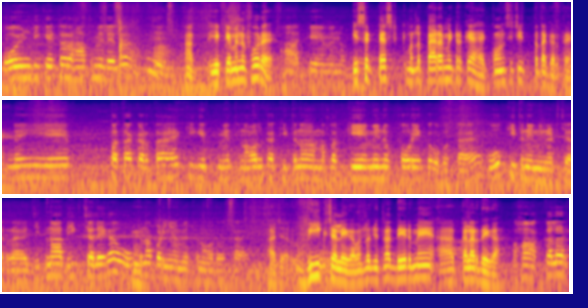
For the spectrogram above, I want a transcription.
वो इंडिकेटर हाथ में ले लो। हाँ। हाँ ये के फोर है? हाँ इसे इससे टेस्ट मतलब पैरामीटर क्या है? कौन सी चीज़ पता करते हैं? नहीं ये पता करता है कि मेथनॉल का कितना मतलब के एम एन फोर एक होता है वो कितने मिनट चल रहा है? जितना अधिक चलेगा वो उतना बढ़िया मेथनॉल होता है। अच्छा वीक चलेगा मतलब जितना देर में आ, कलर देगा। हाँ कलर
